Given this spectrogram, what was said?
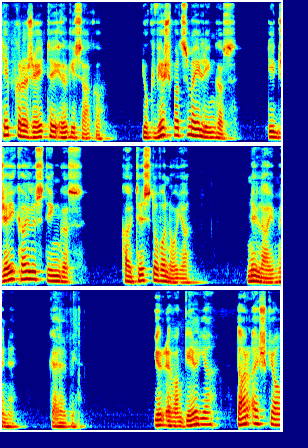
taip gražiai tai irgi sako, juk viešpats meilingas, didžiai kailistingas, kaltis dovanoja, nelaiminė gelbi. Ir Evangelija dar aiškiau,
